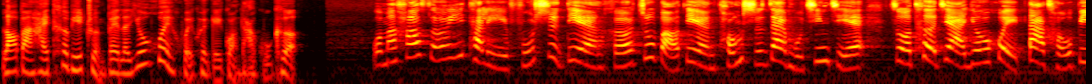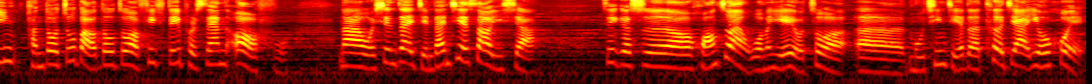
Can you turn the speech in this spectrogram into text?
老板还特别准备了优惠回馈给广大顾客。我们 House of Italy 服饰店和珠宝店同时在母亲节做特价优惠大酬宾，很多珠宝都做 fifty percent off。那我现在简单介绍一下，这个是黄钻，我们也有做呃母亲节的特价优惠。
